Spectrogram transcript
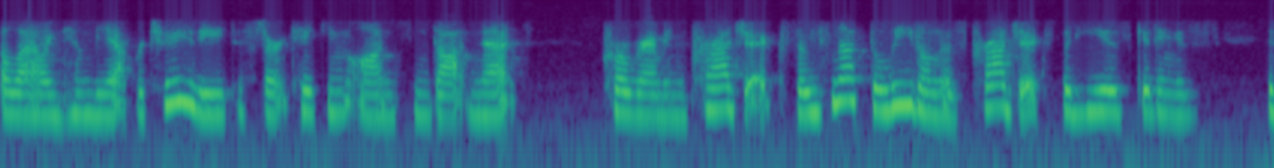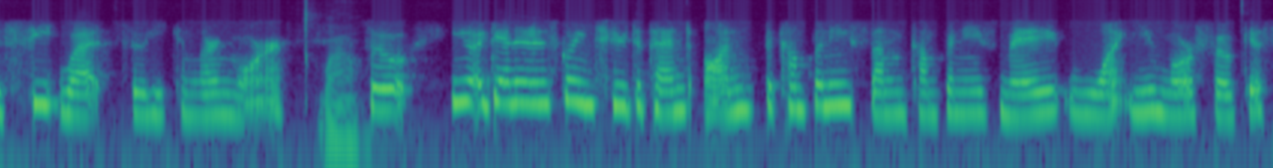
allowing him the opportunity to start taking on some .NET programming projects. So he's not the lead on those projects, but he is getting his his feet wet so he can learn more. Wow. So, you know, again, it is going to depend on the company. Some companies may want you more focused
